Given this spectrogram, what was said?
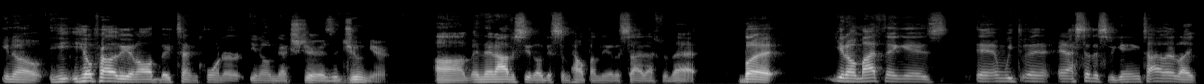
you know, he he'll probably be an All Big Ten corner, you know, next year as a junior. Um, and then obviously they'll get some help on the other side after that. But you know, my thing is, and we and I said this at the beginning, Tyler, like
